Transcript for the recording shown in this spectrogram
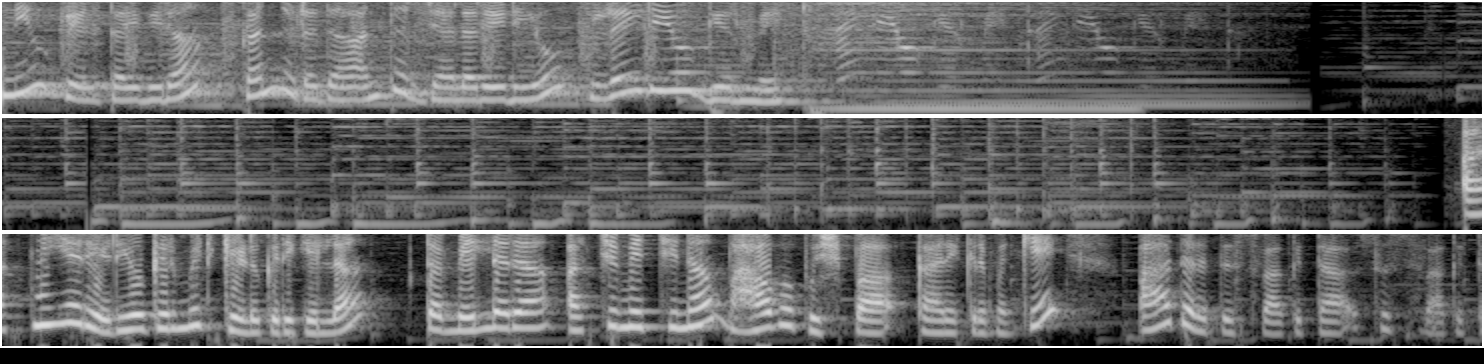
ನೀವು ಕೇಳ್ತಾ ಇದ್ದೀರಾ ಕನ್ನಡದ ಅಂತರ್ಜಾಲ ರೇಡಿಯೋ ರೇಡಿಯೋ ಗಿರ್ಮಿಟ್. ಆತ್ಮೀಯ ರೇಡಿಯೋ ಗಿರ್ಮಿಟ್ ಕೇಳುಗರಿಗೆಲ್ಲ ತಮ್ಮೆಲ್ಲರ ಅಚ್ಚುಮೆಚ್ಚಿನ ಭಾವಪುಷ್ಪ ಕಾರ್ಯಕ್ರಮಕ್ಕೆ ಆದರದ ಸ್ವಾಗತ, ಸುಸ್ವಾಗತ.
